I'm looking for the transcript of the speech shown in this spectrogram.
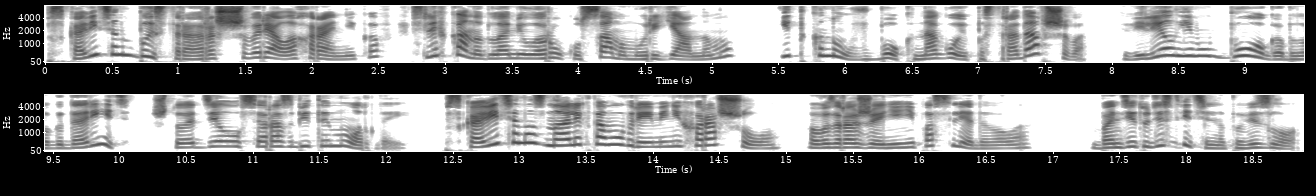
Псковитин быстро расшвырял охранников, слегка надломил руку самому рьяному и, ткнув бок ногой пострадавшего, велел ему Бога благодарить, что отделался разбитой мордой. Псковитина знали к тому времени хорошо, возражений не последовало. Бандиту действительно повезло.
